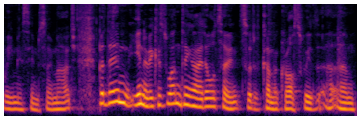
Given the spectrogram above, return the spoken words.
We miss him so much. But then, you know, because one thing I'd also sort of come across with uh, um,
